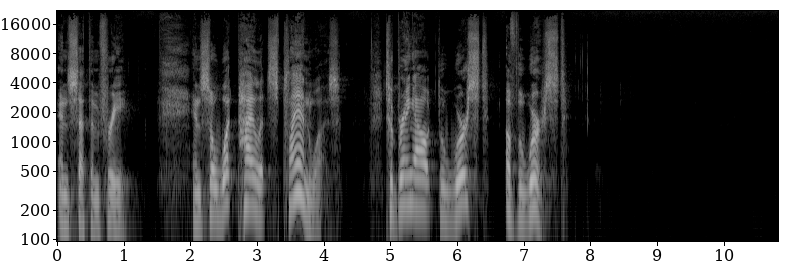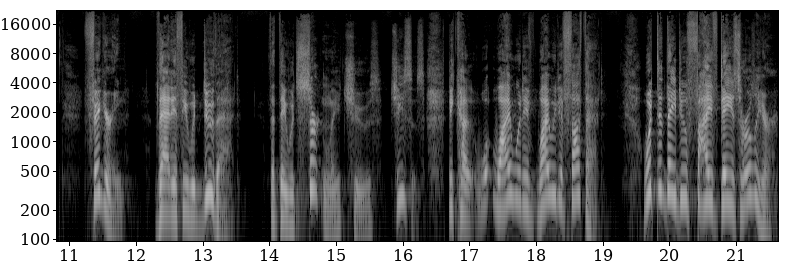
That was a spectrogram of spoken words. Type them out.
and set them free. And so, what Pilate's plan was to bring out the worst of the worst, figuring that if he would do that, that they would certainly choose Jesus. Because why would he, why would he have thought that? What did they do five days earlier?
